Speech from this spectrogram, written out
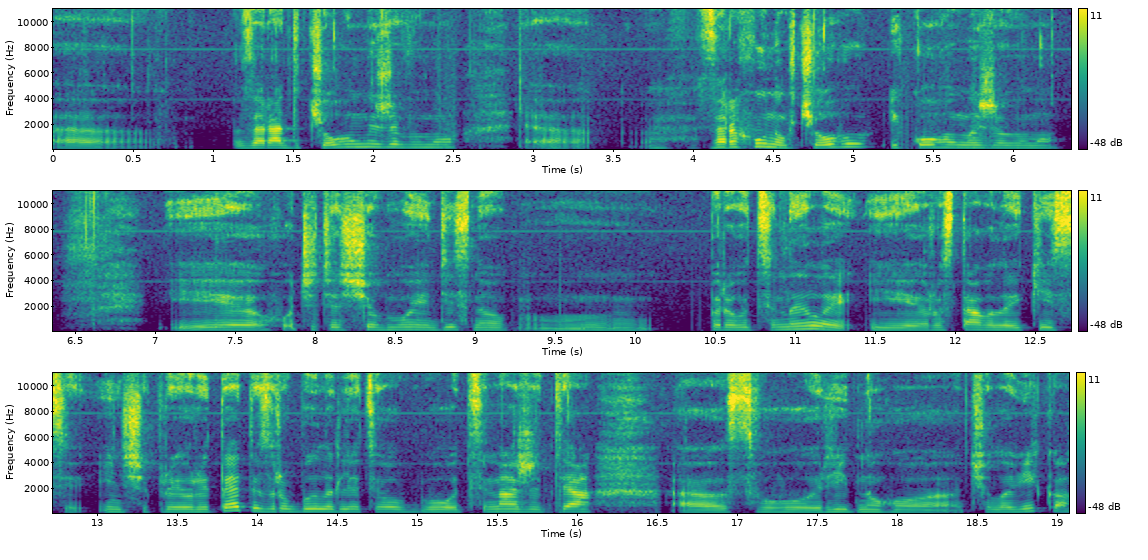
е, заради чого ми живемо, е, за рахунок чого і кого ми живемо. І хочеться, щоб ми дійсно переоцінили і розставили якісь інші пріоритети, зробили для цього, бо ціна життя е, свого рідного чоловіка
